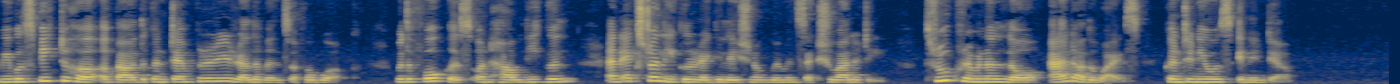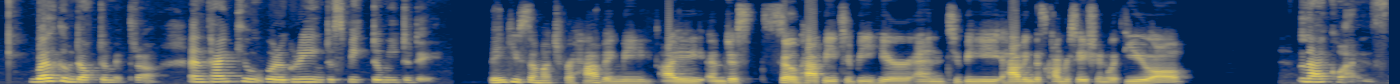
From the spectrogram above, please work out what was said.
we will speak to her about the contemporary relevance of her work, with a focus on how legal and extra legal regulation of women's sexuality, through criminal law and otherwise, continues in India. Welcome, Dr. Mitra, and thank you for agreeing to speak to me today. Thank you so much for having me. I am just so happy to be here and to be having this conversation with you all. Likewise.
